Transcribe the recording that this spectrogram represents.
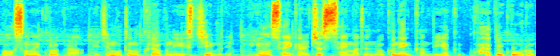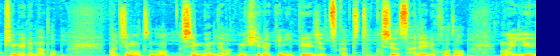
まあ、幼い頃から地元のクラブのユースチームで4歳から10歳までの6年間で約500ゴールを決めるなど、まあ、地元の新聞では見開き2ページを使って特集されるほど、まあ、ユー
